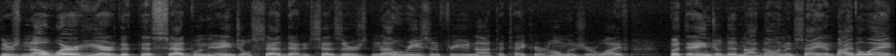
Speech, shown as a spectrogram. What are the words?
There's nowhere here that this said, when the angel said that, it says, There's no reason for you not to take her home as your wife. But the angel did not go in and say, And by the way,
